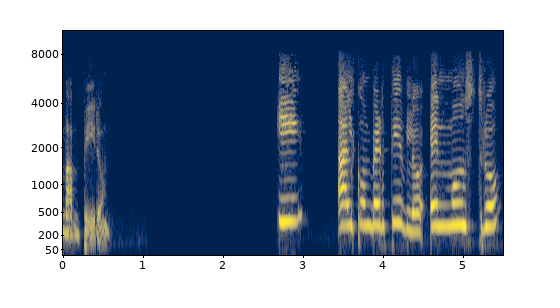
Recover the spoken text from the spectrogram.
vampiro. Y al convertirlo en monstruo,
